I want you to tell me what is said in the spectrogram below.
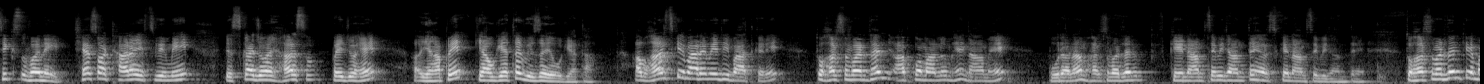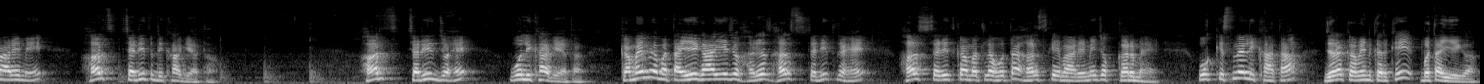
सिक्स वन एट छः सौ अट्ठारह ईस्वी में इसका जो है हर्ष पे जो है, यहाँ पे क्या हो गया था? विजय हो गया था. अब हर्ष के बारे में यदि बात करें तो हर्षवर्धन आपको मालूम है, नाम है, पूरा नाम हर्षवर्धन के नाम से भी जानते हैं, हर्ष के नाम से भी जानते हैं. तो हर्षवर्धन के बारे में हर्ष चरित लिखा गया था. हर्ष चरित जो है, वो लिखा गया था. कमेंट में बताइएगा, ये जो हर्ष हर्ष चरित्र है हर्ष चरित का मतलब होता है हर्ष के बारे में जो कर्म है। वो किसने लिखा था? जरा कमेंट करके बताइएगा।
